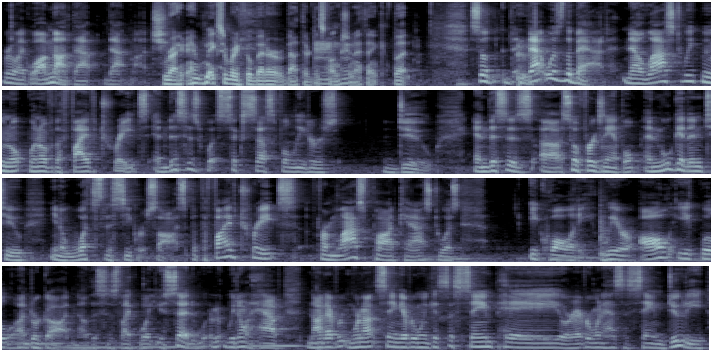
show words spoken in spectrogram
We're like, well, I'm not that that much. Right. It makes everybody feel better about their dysfunction, mm-hmm. I think. But so th- that was the bad. Now, last week we went over the five traits, and this is what successful leaders do and this is uh, so for example and we'll get into you know what's the secret sauce but the five traits from last podcast was equality. We are all equal under God. Now, this is like what you said. We don't have not every. We're not saying everyone gets the same pay or everyone has the same duty,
